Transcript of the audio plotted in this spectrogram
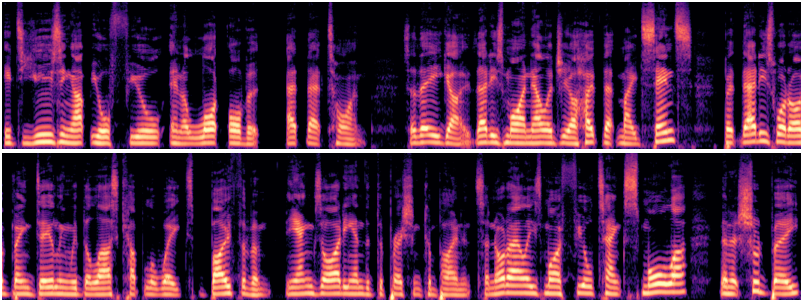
It's using up your fuel and a lot of it at that time. So there you go. That is my analogy. I hope that made sense. But that is what I've been dealing with the last couple of weeks, both of them, the anxiety and the depression component. So not only is my fuel tank smaller than it should be,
